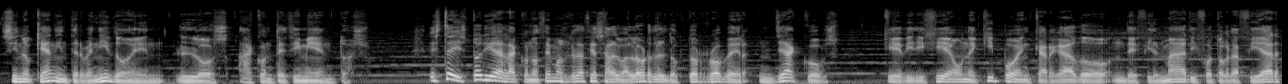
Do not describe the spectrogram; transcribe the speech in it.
sino que han intervenido en los acontecimientos. Esta historia la conocemos gracias al valor del doctor Robert Jacobs, que dirigía un equipo encargado de filmar y fotografiar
